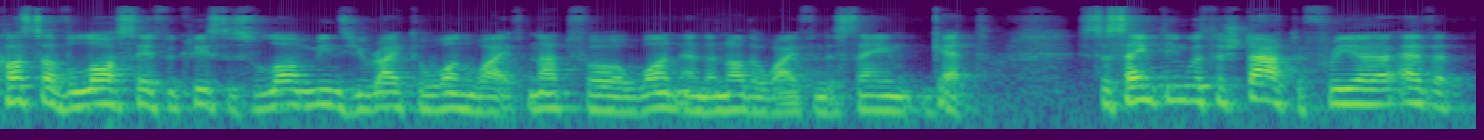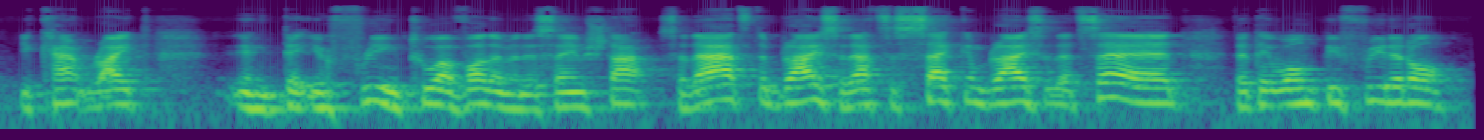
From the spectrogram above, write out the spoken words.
Kosav law sefer krisus, law means you write to one wife, not for one and another wife in the same get. It's the same thing with the star, to free uh, a Eved. You can't write in, that you're freeing two avodim in the same star. So that's the brisa. That's the second brisa that said that they won't be freed at all.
